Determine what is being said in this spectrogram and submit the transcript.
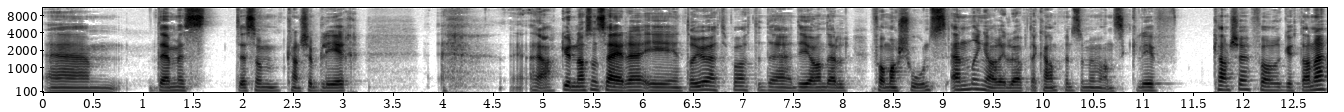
Um, det, med, det som kanskje blir ja, Gunnarsson sier det i intervjuet etterpå, at det, de gjør en del formasjonsendringer i løpet av kampen som er vanskelig, kanskje, for guttene.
